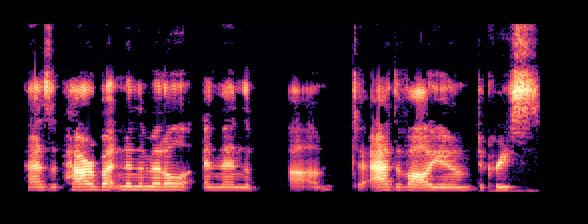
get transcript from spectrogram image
has the power button in the middle and then the um, to add the volume, decrease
